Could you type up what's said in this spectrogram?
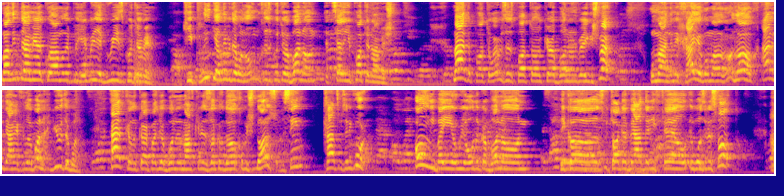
Well, leave the Amir Kuram Everybody agrees according to Amir. Keep please get the one only because according to Rabbanon that said you Pot in our Mishnah. Man the Pot, whoever says Pot, Kerabonon, very Gishmak. Uman the Mechayev, Uman Loch, and the agree with Rabbanon. At Kalakar Padya Bon and Mafkin is Zok of the Ochum Shudonasu. The same concept as before. Only by here we hold the Rabbanon because we talk about that he fell, it wasn't his fault. The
